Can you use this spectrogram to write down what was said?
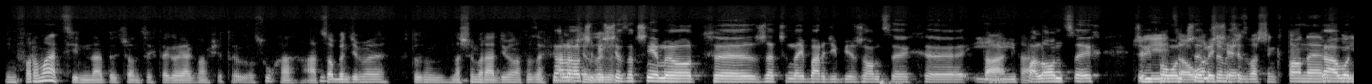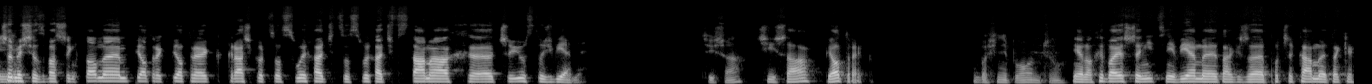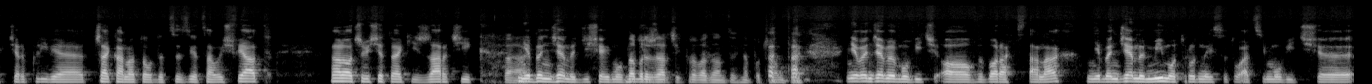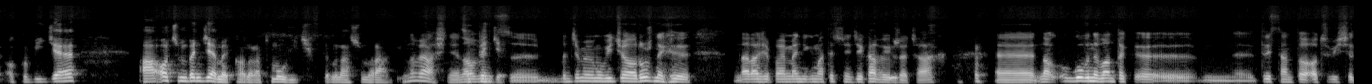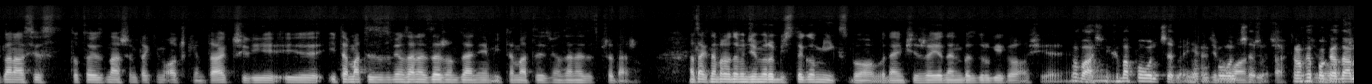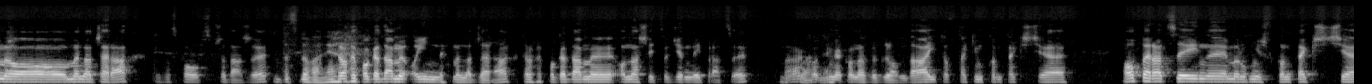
informacji dotyczących tego, jak Wam się tego słucha. A co będziemy w tym naszym radiu, no to za chwilę. Ale oczywiście zaczniemy od e, rzeczy najbardziej bieżących e, i Tak, tak. palących, czyli, Czyli co, połączymy łączymy się z Waszyngtonem. Tak, i- łączymy się z Waszyngtonem. Piotrek, Piotrek, Kraśko, co słychać, co słychać w Stanach, czy już coś wiemy? Cisza. Cisza. Piotrek. Chyba się nie połączył. Nie no, chyba jeszcze nic nie wiemy, także poczekamy, tak jak cierpliwie czeka na tą decyzję cały świat. No ale oczywiście to jakiś żarcik. Tak. Nie będziemy dzisiaj mówić. Dobry żarcik prowadzących na początek. Nie będziemy mówić o wyborach w Stanach. Nie będziemy mimo trudnej sytuacji mówić e, o COVID-zie. A o czym będziemy, Konrad, mówić w tym naszym radiu? No właśnie, Co no tydzień. więc y, będziemy mówić o różnych, y, na razie powiem enigmatycznie ciekawych rzeczach. E, No, główny wątek y, y, Tristan to oczywiście dla nas jest to, co jest naszym takim oczkiem, tak? Czyli i tematy związane z zarządzaniem, i tematy związane ze sprzedażą. A tak naprawdę będziemy robić z tego miks, bo wydaje mi się, że jeden bez drugiego się. No właśnie, chyba połączymy, nie? Będziemy Połączymy, łączyć. tak. Trochę pogadamy o menadżerach zespołów sprzedaży, Zdecydowanie. trochę pogadamy o innych menadżerach, trochę pogadamy o naszej codziennej pracy, tak? o tym, jak ona wygląda i to w takim kontekście operacyjnym, również w kontekście,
